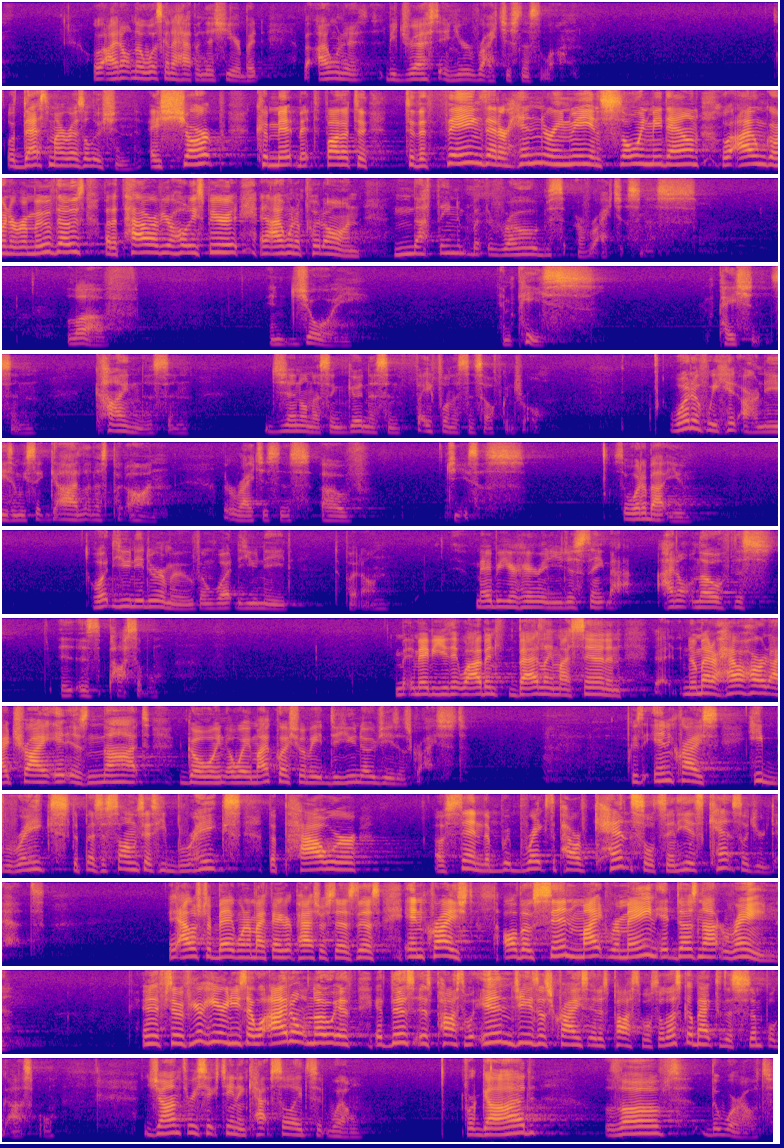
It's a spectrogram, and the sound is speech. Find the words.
Well, I don't know what's going to happen this year, but, but I want to be dressed in your righteousness alone. Well, that's my resolution. A sharp commitment, Father, to, to the things that are hindering me and slowing me down, Lord, I'm going to remove those by the power of your Holy Spirit, and I want to put on nothing but the robes of righteousness love and joy and peace, and patience and kindness and gentleness and goodness and faithfulness and self control. What if we hit our knees and we say, God, let us put on? the righteousness of Jesus. So, what about you? What do you need to remove and what do you need to put on? Maybe you're here and you just think, I don't know if this is possible. Maybe you think, well, I've been battling my sin, and uh, no matter how hard I try, it is not going away. My question would be do you know Jesus Christ? Because in Christ, he breaks, the, as the song says, he breaks the power of sin, the, breaks the power of canceled sin. He has canceled your debt. And Alistair Begg, one of my favorite pastors, says this In Christ, although sin might remain, it does not reign. And if, so if you're here and you say, well, I don't know if, if this is possible, in Jesus Christ it is possible. So let's go back to the simple gospel. John 3.16 encapsulates it well. For God loved the world.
